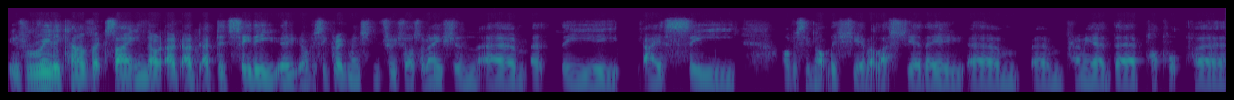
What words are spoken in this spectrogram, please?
it was really kind of exciting. I, I, I did see the uh, obviously Greg mentioned Future Transformation um, at the ISE. Obviously not this year, but last year they um, um, premiered their pop-up uh,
